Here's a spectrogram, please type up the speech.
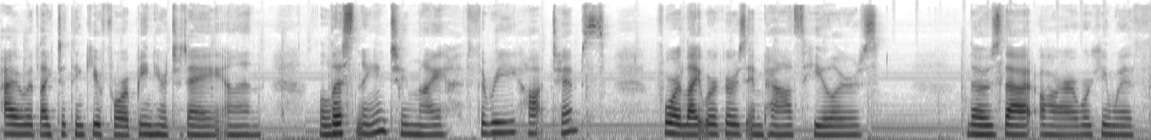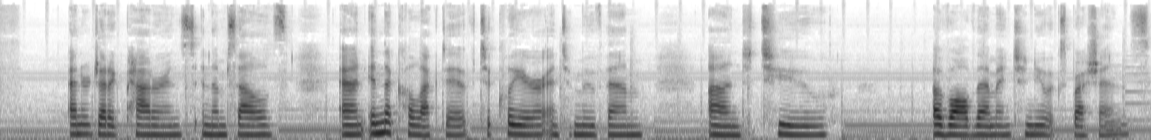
I would like to thank you for being here today and listening to my three hot tips for lightworkers, empaths, healers, those that are working with energetic patterns in themselves and in the collective to clear and to move them and to evolve them into new expressions.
